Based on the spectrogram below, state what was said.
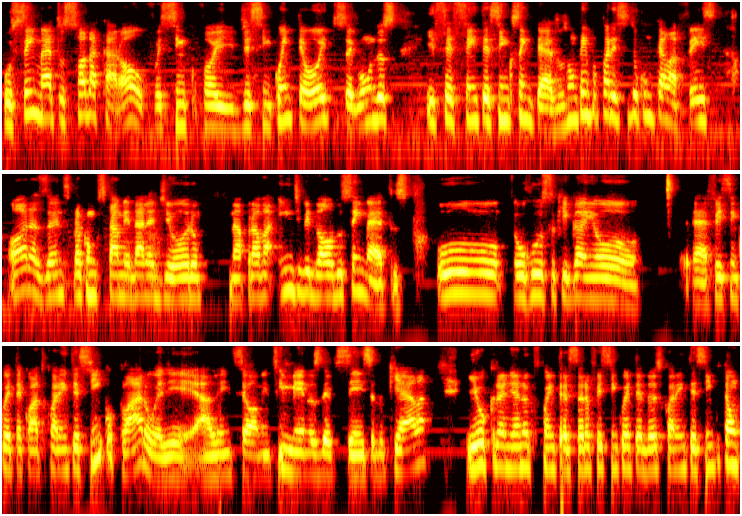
os 100 metros só da Carol foi, cinco, foi de 58 segundos e 65 centésimos. Um tempo parecido com o que ela fez horas antes para conquistar a medalha de ouro na prova individual dos 100 metros. O, o russo que ganhou é, fez 54,45, claro, ele, além de ser homem, tem menos deficiência do que ela, e o ucraniano que ficou em terceiro fez 52,45, então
